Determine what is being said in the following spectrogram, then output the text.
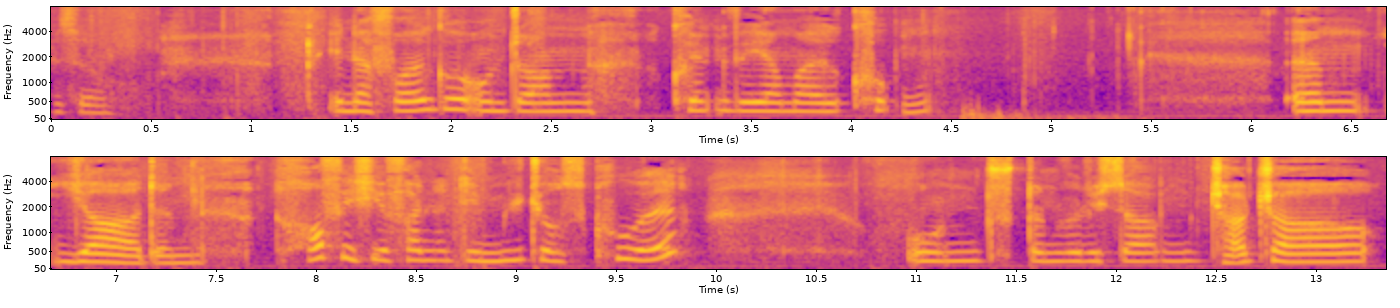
also in der Folge und dann könnten wir ja mal gucken. Ähm, ja, dann hoffe ich, ihr fandet den Mythos cool. Und dann würde ich sagen, ciao, ciao.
